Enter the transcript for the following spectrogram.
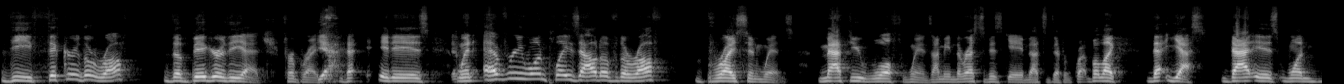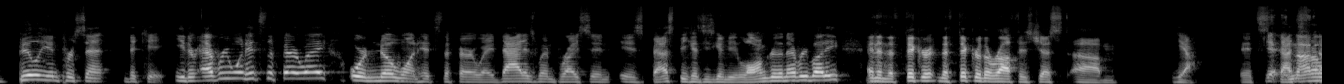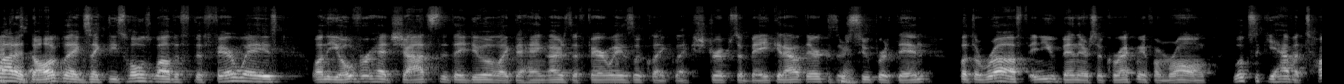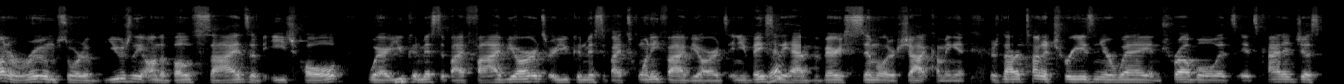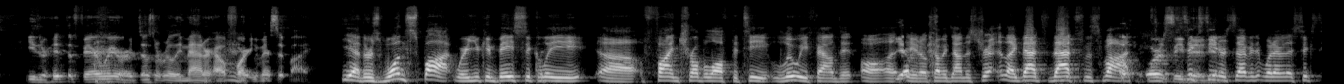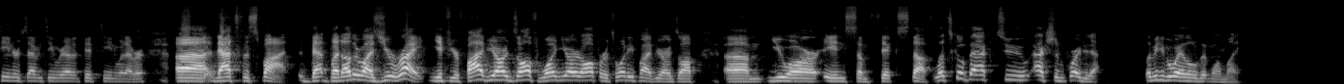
the thicker the rough, the bigger the edge for Bryson. Yeah. That it is yeah. when everyone plays out of the rough, Bryson wins. Matthew Wolff wins. I mean, the rest of his game, that's a different question. But like that, yes, that is 1 billion percent the key. Either everyone hits the fairway or no one hits the fairway. That is when Bryson is best because he's going to be longer than everybody. And then the thicker, the thicker the rough is just, um, yeah, it's yeah, and not a lot of dog legs. Like these holes, while the, the fairways on the overhead shots that they do of like the hang gliders, the fairways look like like strips of bacon out there because they're hmm. super thin. But the rough, and you've been there, so correct me if I'm wrong, looks like you have a ton of room, sort of usually on the both sides of each hole, where you can miss it by five yards or you can miss it by 25 yards, and you basically yeah. have a very similar shot coming in. There's not a ton of trees in your way and trouble. It's it's kind of just either hit the fairway or it doesn't really matter how far you miss it by. Yeah, there's one spot where you can basically uh, find trouble off the tee. Louis found it, uh, yep. you know, coming down the stretch. Like that's that's the spot. Of course, he 16 did, yeah. or 17, whatever that 16 or 17, whatever, 15, whatever. Uh, yeah. That's the spot. That, but otherwise, you're right. If you're five yards off, one yard off, or 25 yards off, um, you are in some thick stuff. Let's go back to actually before I do that, let me give away a little bit more money.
